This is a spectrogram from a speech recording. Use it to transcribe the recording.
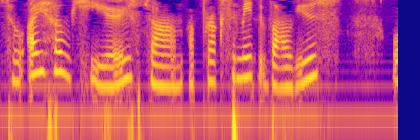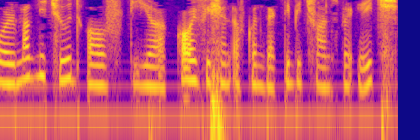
so I have here some approximate values or magnitude of the uh, coefficient of convective heat transfer H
